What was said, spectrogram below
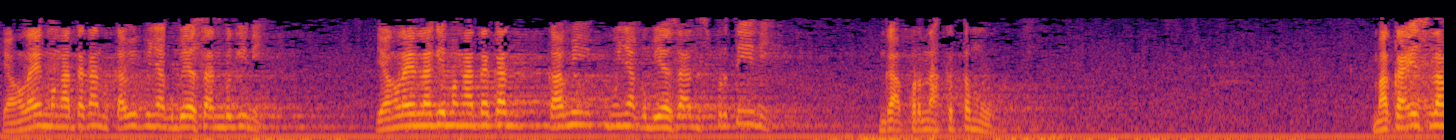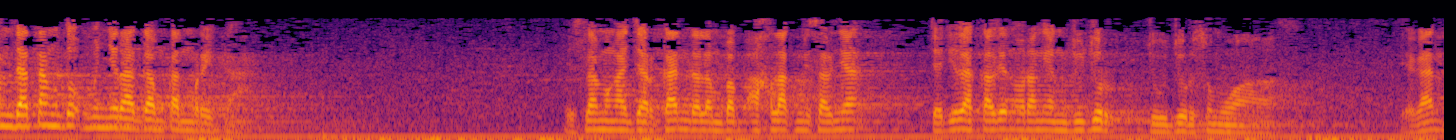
Yang lain mengatakan kami punya kebiasaan begini. Yang lain lagi mengatakan kami punya kebiasaan seperti ini. Enggak pernah ketemu. Maka Islam datang untuk menyeragamkan mereka. Islam mengajarkan dalam bab akhlak misalnya Jadilah kalian orang yang jujur, jujur semua. Ya kan?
